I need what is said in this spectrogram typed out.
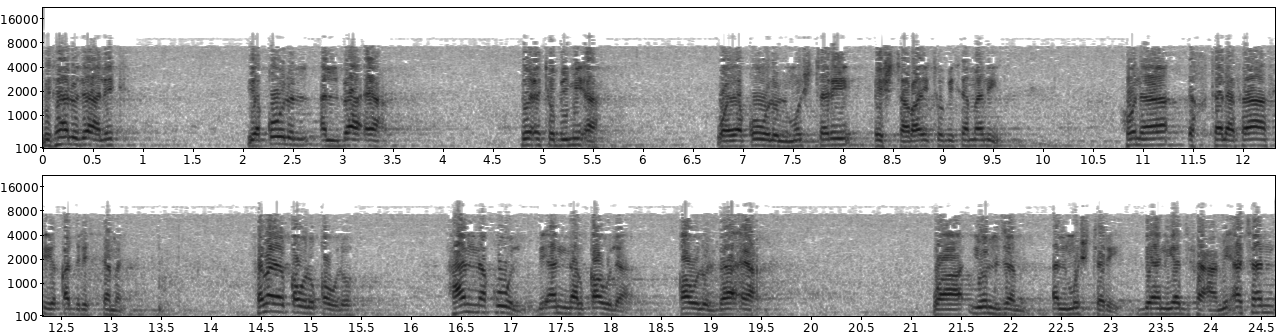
مثال ذلك يقول البائع بعت بمئة ويقول المشتري اشتريت بثمانين. هنا اختلفا في قدر الثمن. فما القول قوله؟ هل نقول بأن القول قول البائع ويلزم المشتري بأن يدفع مئة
